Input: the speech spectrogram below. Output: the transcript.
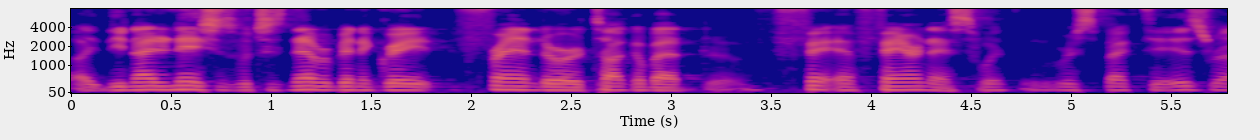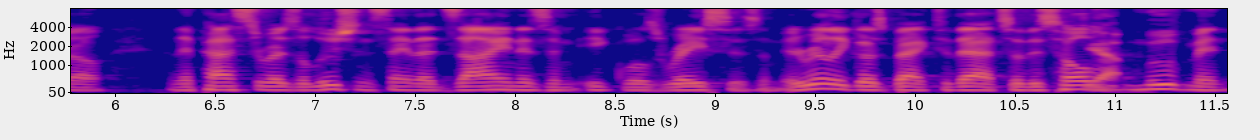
Uh, the United Nations, which has never been a great friend or talk about fa- uh, fairness with respect to Israel, and they passed a resolution saying that Zionism equals racism. It really goes back to that. So, this whole yeah. movement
